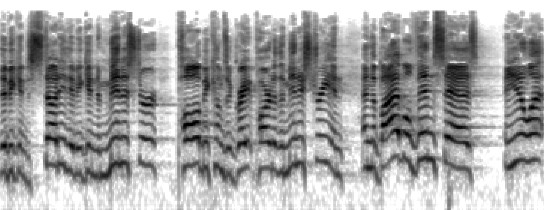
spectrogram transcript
they begin to study, they begin to minister. Paul becomes a great part of the ministry. And, and the Bible then says, and you know what?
